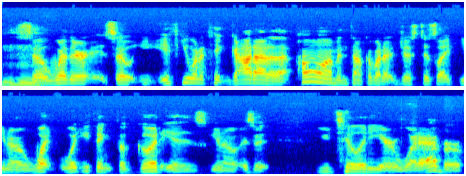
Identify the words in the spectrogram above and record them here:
Mhm. So whether so if you want to take God out of that poem and talk about it just as like you know what what you think the good is, you know, is it utility or whatever?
